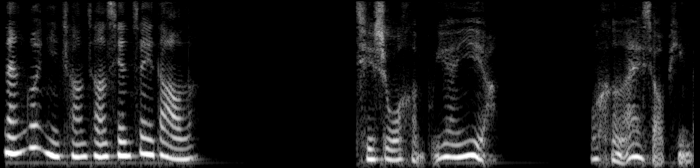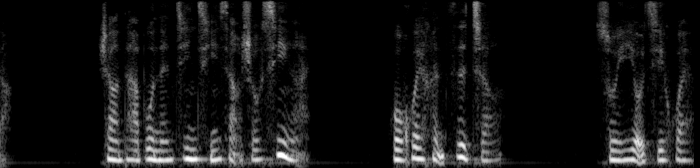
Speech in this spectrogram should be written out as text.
难怪你常常先醉倒了。其实我很不愿意啊，我很爱小平的，让他不能尽情享受性爱，我会很自责。所以有机会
